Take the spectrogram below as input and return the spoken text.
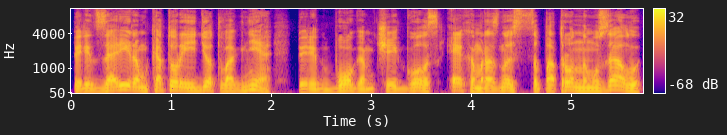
перед Зариром, который идет в огне, перед Богом, чей голос эхом разносится по тронному залу,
